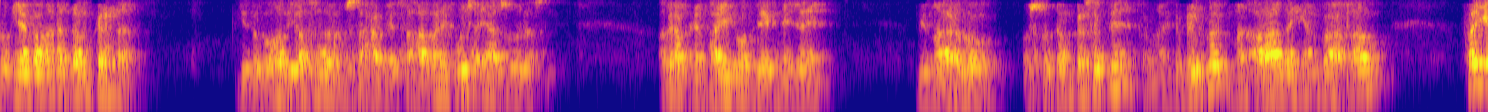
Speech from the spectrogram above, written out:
رقیہ کا معنی دم کرنا۔ یہ تو بہت ہی افضل اور مستحب ہے۔ صحابہ نے پوچھا، یا رسول اللہ اگر اپنے بھائی کو ہم دیکھنے جائیں، بیمار ہو، اس کو دم کر سکتے ہیں؟ فرمایا کہ بالکل، من اراد ین کا آخا ہو فی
